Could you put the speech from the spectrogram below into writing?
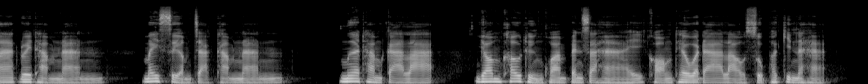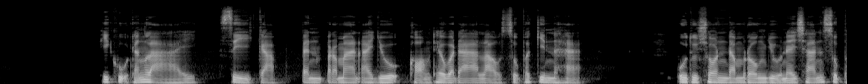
มากด้วยธรรมนั้น ไม่เสื่อมจากธรรมนั้น เมื่อทำกาละย่อมเข้าถึงความเป็นสหายของเทวดาเหล่าสุภกินหะพิขุทั้งหลายสี่กับเป็นประมาณอายุของเทวดาเหล่าสุภกินหะปุถุชนดำรงอยู่ในชั้นสุภ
